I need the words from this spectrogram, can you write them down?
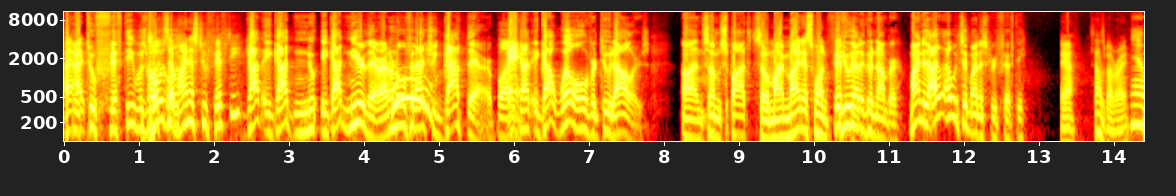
I, I, 250 was closed, it closed at minus 250. Got it got it got near there. I don't know if it actually got there, but Man. it got it got well over two dollars uh, in some spots. So my minus 150. You had a good number. Minus, I, I would say minus 350. Yeah, sounds about right. Yeah,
